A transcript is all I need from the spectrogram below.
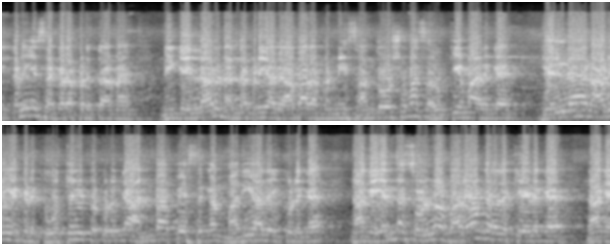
எங்களையும் சங்கடப்படுத்தாம நீங்க எல்லாரும் நல்லபடியா வியாபாரம் பண்ணி சந்தோஷமா சௌக்கியமா இருங்க. எல்லா நாளும் எங்களுக்கு ஒத்துழைப்பு கொடுங்க அன்பா பேசுங்க மரியாதை கொடுங்க. நாங்க என்ன சொல்ல வரோங்கிறத கேளுங்க. நாங்க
